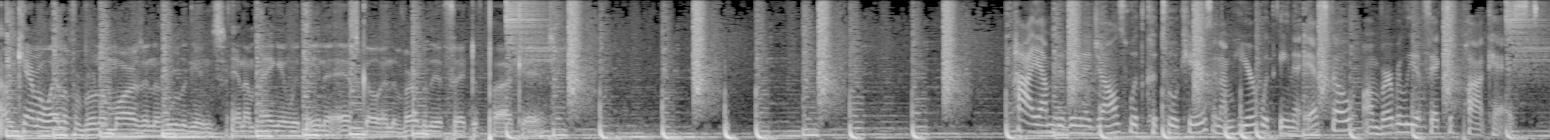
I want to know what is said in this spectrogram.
I'm Cameron Whalen from Bruno Mars and the Hooligans, and I'm hanging with Ina Esco and the Verbally Effective Podcast. Hi, I'm Davina Jones with Couture Cares, and I'm here with Ina Esco on Verbally Effective Podcast.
